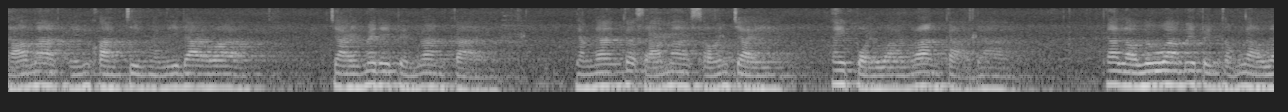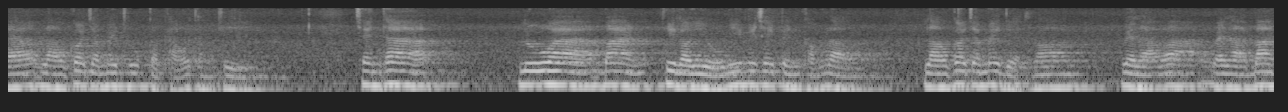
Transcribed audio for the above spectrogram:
สามารถเห็นความจริงอันนี้ได้ว่า ใจไม่ได้เป็นร่างกาย ดังนั้นก็สามารถสอนใจให้ปล่อยวางร่างกายได้ ถ้าเรารู้ว่าไม่เป็นของเราแล้ว เราก็จะไม่ทุกข์กับเขาทันที เช่นถ้ารู้ว่าบ้านที่เราอยู่นี่ไม่ใช่เป็นของเรา เราก็จะไม่เดือดร้อน เวลาว่าเวลาบ้าน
